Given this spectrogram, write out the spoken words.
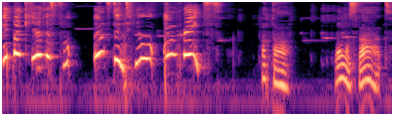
Get back here this instant, you ingrates! What the? What was that?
